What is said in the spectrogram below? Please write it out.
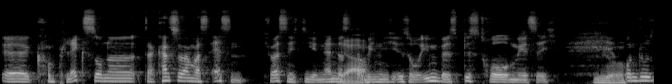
äh, Komplex, so eine, da kannst du dann was essen. Ich weiß nicht, die nennen das, Ja. glaube ich, nicht so Imbiss, Bistro-mäßig. Ja. Und du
